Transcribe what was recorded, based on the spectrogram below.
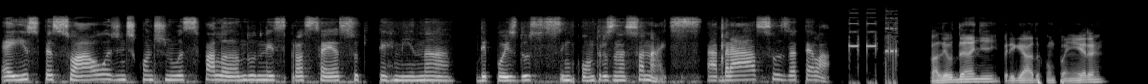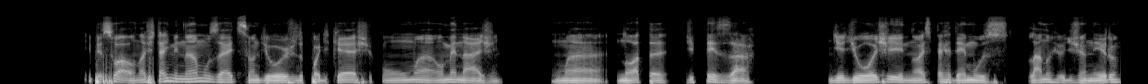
É isso, pessoal. A gente continua se falando nesse processo que termina depois dos encontros nacionais. Abraços, até lá. Valeu, Dani. Obrigado, companheira. E pessoal, nós terminamos a edição de hoje do podcast com uma homenagem, uma nota de pesar. No dia de hoje, nós perdemos lá no Rio de Janeiro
